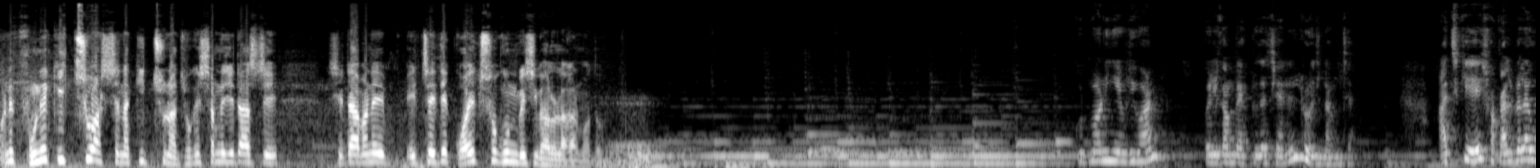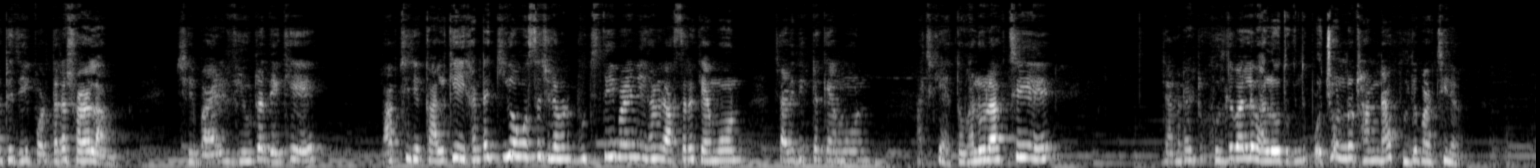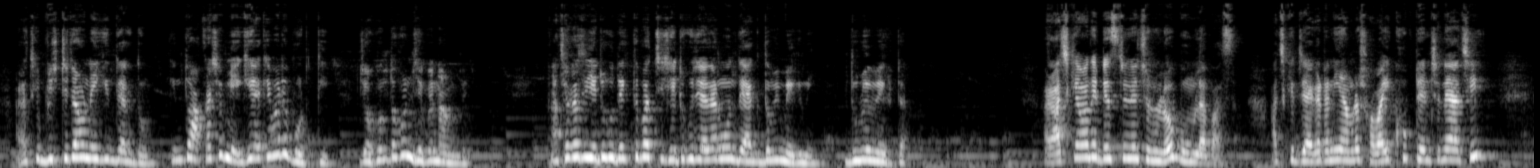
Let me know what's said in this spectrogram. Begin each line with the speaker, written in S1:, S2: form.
S1: মানে ফোনে কিচ্ছু আসছে না, কিচ্ছু না, চোখের সামনে যেটা আসছে, সেটা মানে এর চাইতে কয়েকশো গুণ বেশি ভালো লাগার মতো।
S2: Good morning everyone welcome back to the channel রোজ নামচা আজকে সকালবেলা উঠে যেই পর্দাটা সরালাম সেই বাইরের ভিউটা দেখে ভাবছি যে কালকে এখানটা কি অবস্থা ছিল? আমরা বুঝতেই পারিনি এখানে রাস্তাটা কেমন, চারিদিকটা কেমন। আজকে এত ভালো লাগছে। জানাটা একটু খুলতে পারলে ভালো হতো, কিন্তু প্রচণ্ড ঠান্ডা, খুলতে পারছি না। আর আজকে বৃষ্টিটাও নেই কিন্তু একদম, কিন্তু আকাশে মেঘে একেবারে ভর্তি, যখন তখন ঝেপে নামবে। কাছাকাছি যেটুকু দেখতে পাচ্ছি, সেটুকু জায়গার মধ্যে একদমই মেঘ নেই, দূরে মেঘটা। আর আজকে আমাদের ডেস্টিনেশন হলো বুমলা পাস। আজকের জায়গাটা নিয়ে আমরা সবাই খুব টেনশনে আছি।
